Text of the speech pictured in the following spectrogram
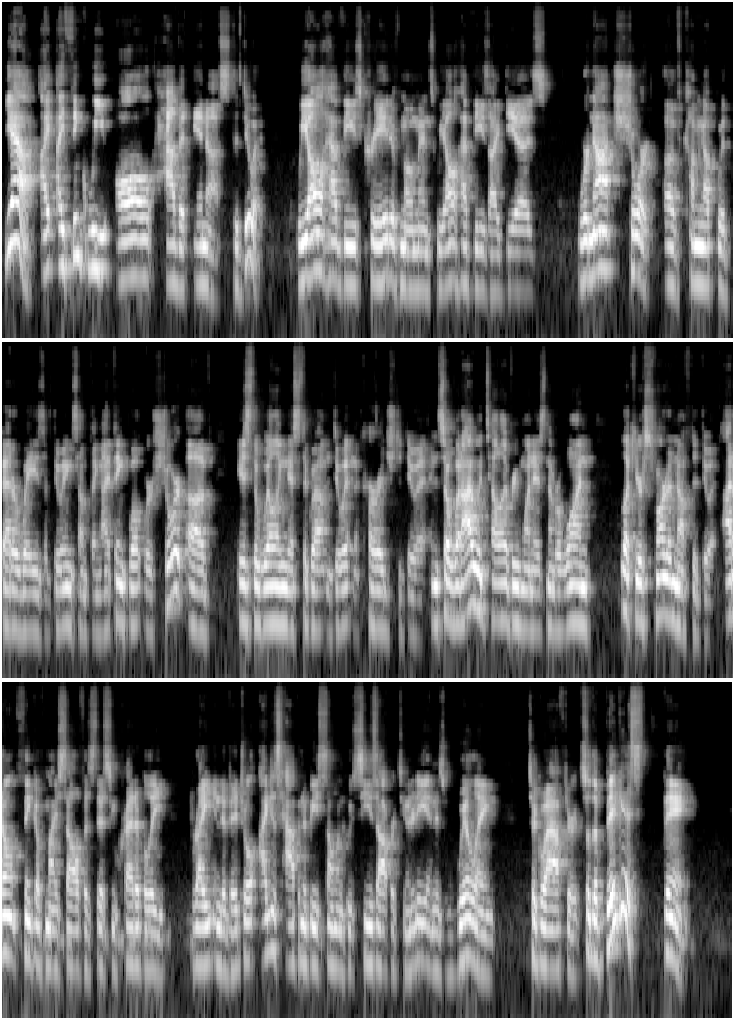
Yeah I, I think we all have it in us to do it. We all have these creative moments. We all have these ideas we're not short of coming up with better ways of doing something i think what we're short of is the willingness to go out and do it and the courage to do it. And so, what I would tell everyone is number one, look, you're smart enough to do it. I don't think of myself as this incredibly bright individual. I just happen to be someone who sees opportunity and is willing to go after it. So, the biggest thing,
